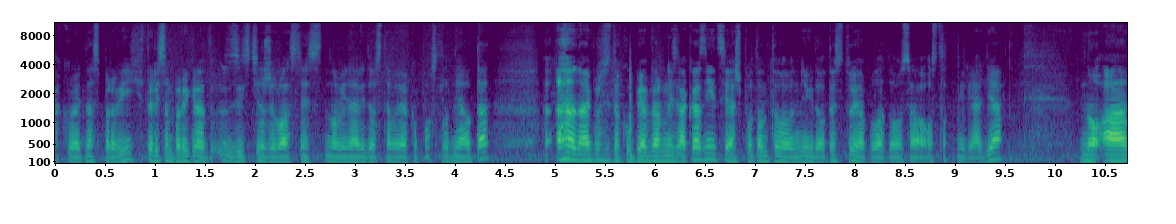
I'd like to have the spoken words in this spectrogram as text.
Ako jedna z prvých, ktorý som prvýkrát zistil, že vlastne novinári dostávajú ako posledné auta. Najprv si to kúpia verní zákazníci, až potom to niekto otestuje a podľa toho sa ostatní riadia. No a,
